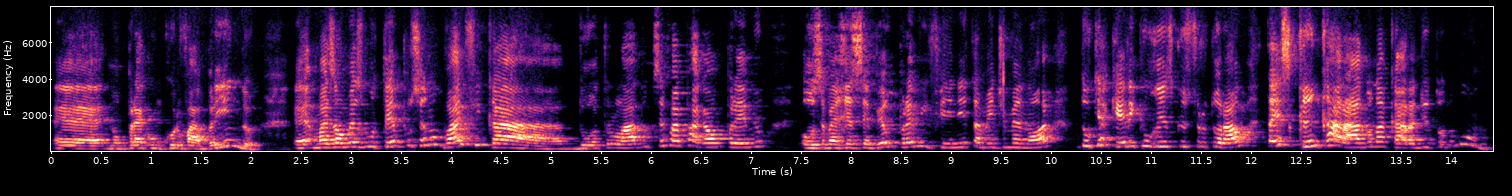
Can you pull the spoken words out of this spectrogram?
é, no pré com curva abrindo, é, mas ao mesmo tempo você não vai ficar do outro lado, você vai pagar um prêmio ou você vai receber um prêmio infinitamente menor do que aquele que o risco estrutural está escancarado na cara de todo mundo.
